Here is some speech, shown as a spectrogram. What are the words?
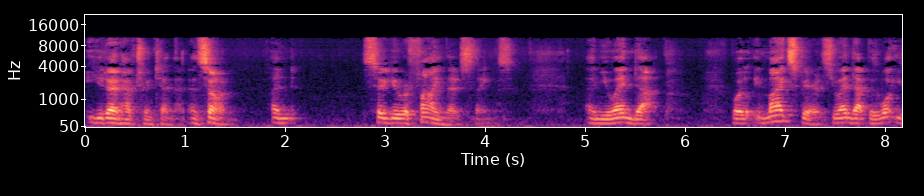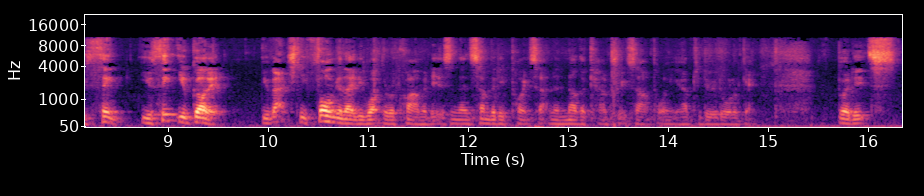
you don't have to intend that, and so on. And so you refine those things, and you end up. Well, in my experience, you end up with what you think. You think you've got it. You've actually formulated what the requirement is, and then somebody points out in another counterexample, and you have to do it all again. But it's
